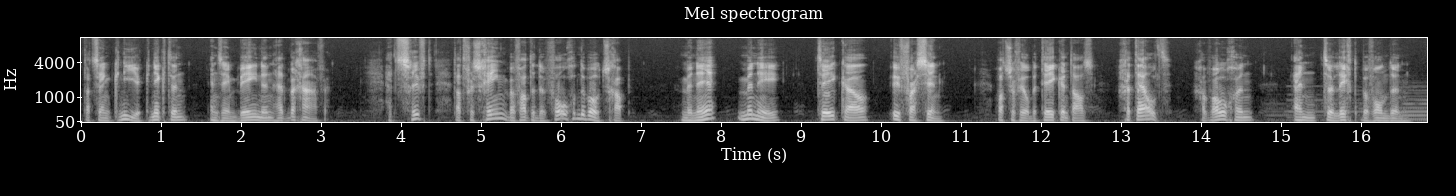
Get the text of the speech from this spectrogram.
dat zijn knieën knikten en zijn benen het begaven. Het schrift dat verscheen bevatte de volgende boodschap: Mene, mene, tekel, ufarsin, wat zoveel betekent als geteld, gewogen en te licht bevonden.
